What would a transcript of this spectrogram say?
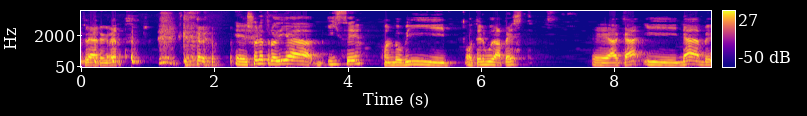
Claro, claro. Claro. Eh, yo el otro día hice, cuando vi Hotel Budapest, eh, acá, y nada, me-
